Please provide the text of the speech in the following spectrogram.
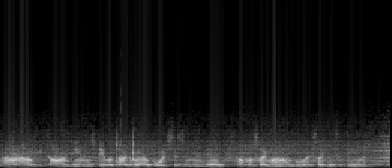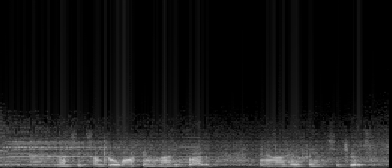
I don't know if you call them demons. People talk about voices in your head. It's almost like my own voice, like it's a demon. And I'd see some girl walking and I'd invite her. And then I'd have fantasy trips.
